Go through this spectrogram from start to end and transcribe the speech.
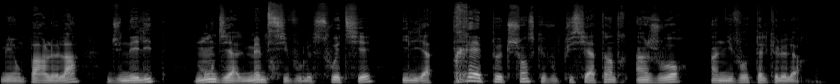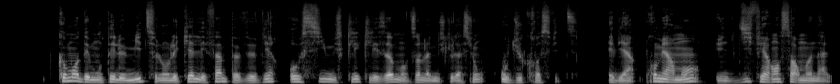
Mais on parle là d'une élite mondiale, même si vous le souhaitiez, il y a très peu de chances que vous puissiez atteindre un jour un niveau tel que le leur. Comment démonter le mythe selon lequel les femmes peuvent devenir aussi musclées que les hommes en faisant de la musculation ou du crossfit? Eh bien, premièrement, une différence hormonale.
